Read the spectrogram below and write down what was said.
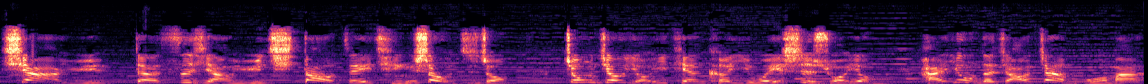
夏禹的思想于盗贼禽兽之中，终究有一天可以为世所用，还用得着占卜吗？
